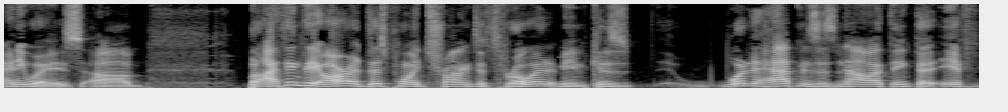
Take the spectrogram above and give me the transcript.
anyways. Um, but I think they are at this point trying to throw it. I mean, because what happens is now I think that if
